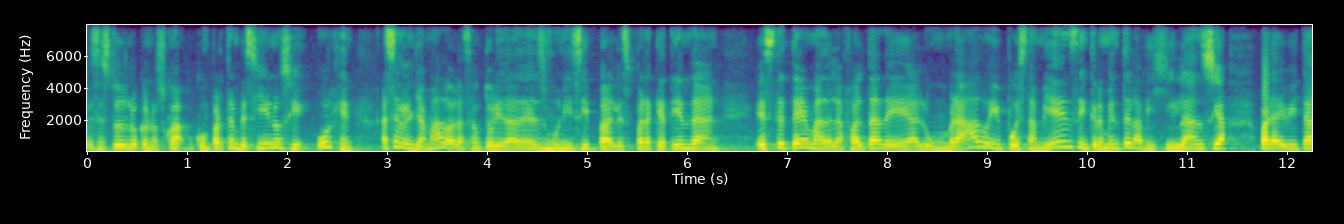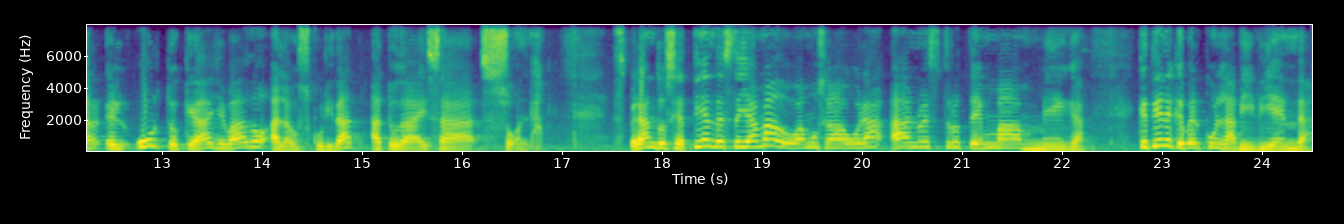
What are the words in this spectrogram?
Pues esto es lo que nos comparten vecinos y urgen, hacen el llamado a las autoridades municipales para que atiendan este tema de la falta de alumbrado y pues también se incremente la vigilancia para evitar el hurto que ha llevado a la oscuridad a toda esa zona. Esperando se atienda este llamado, vamos ahora a nuestro tema mega, que tiene que ver con la vivienda.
